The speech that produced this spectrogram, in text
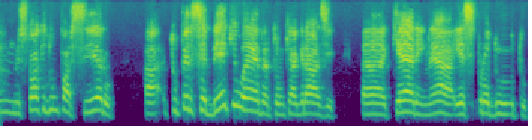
no estoque de um parceiro. Ah, tu perceber que o Everton, que a Grazi ah, querem né, esse produto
